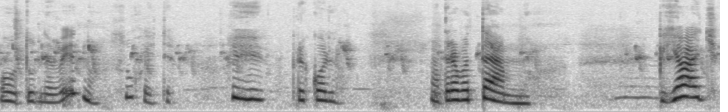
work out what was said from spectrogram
О, тут не видно. Слухайте. Прикольно. А треба темно. П'ять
